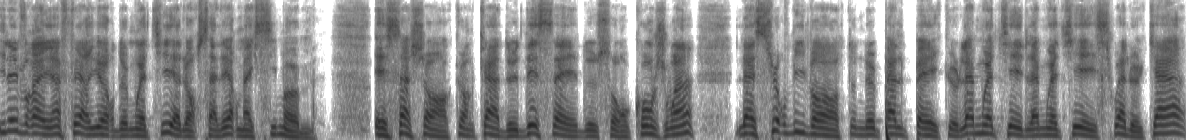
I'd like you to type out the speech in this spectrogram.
il est vrai inférieure de moitié à leur salaire maximum. Et sachant qu'en cas de décès de son conjoint, la survivante ne palpait que la moitié de la moitié, soit le quart,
